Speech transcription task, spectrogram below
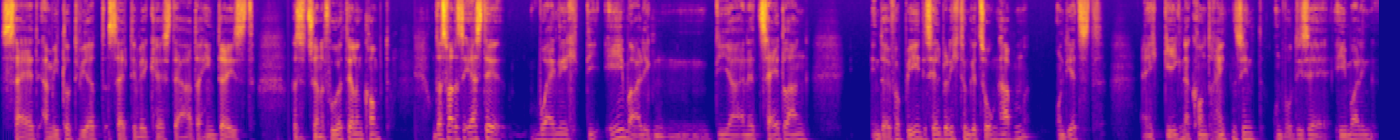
seit ermittelt wird, seit die WKStA dahinter ist, dass es zu einer Verurteilung kommt. Und das war das erste, wo eigentlich die ehemaligen, die ja eine Zeit lang in der ÖVP in dieselbe Richtung gezogen haben und jetzt eigentlich Gegner, Kontrahenten sind und wo diese ehemaligen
